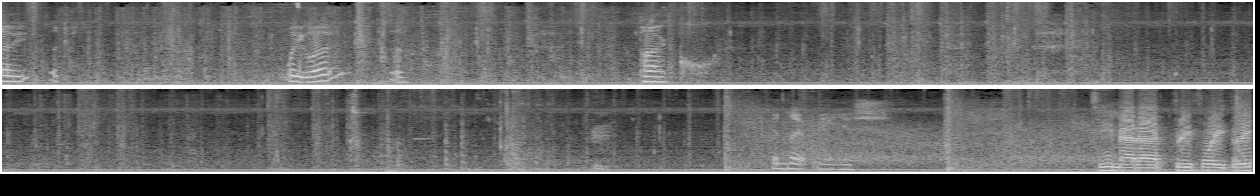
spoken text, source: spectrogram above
Oh, okay. Wait, what? Uh, parkour. And let me just... Team at uh 343.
